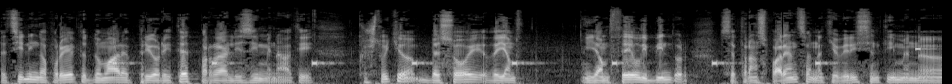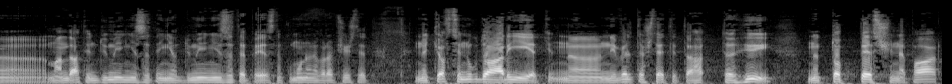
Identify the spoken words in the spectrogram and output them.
dhe cili nga projektet do marrë prioritet për realizimin e atij. Kështu që besoj dhe jam thellë i bindur se transparenca në qeverisjen time në mandatin 2021-2025 në komunën e Vrapçishtit, në qoftë se nuk do arrihet në nivel të shtetit të, të hyjë në top 500 e parë,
